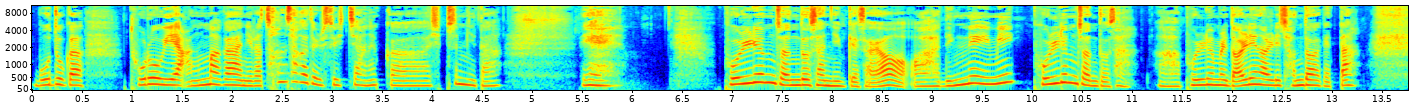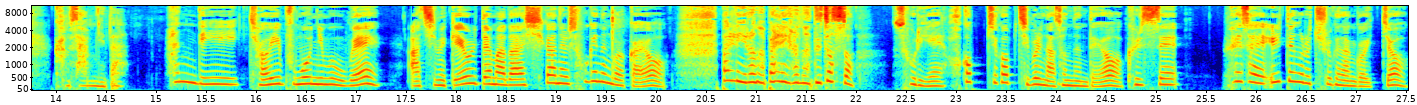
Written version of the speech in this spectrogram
모두가 도로 위에 악마가 아니라 천사가 될 수 있지 않을까 싶습니다. 예. 볼륨 전도사님께서요. 와, 닉네임이 볼륨 전도사. 아, 볼륨을 널리 널리 전도하겠다. 감사합니다. 한디, 저희 부모님은 왜 아침에 깨울 때마다 시간을 속이는 걸까요? 빨리 일어나, 빨리 일어나, 늦었어! 소리에 허겁지겁 집을 나섰는데요. 글쎄, 회사에 1등으로 출근한 거 있죠?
